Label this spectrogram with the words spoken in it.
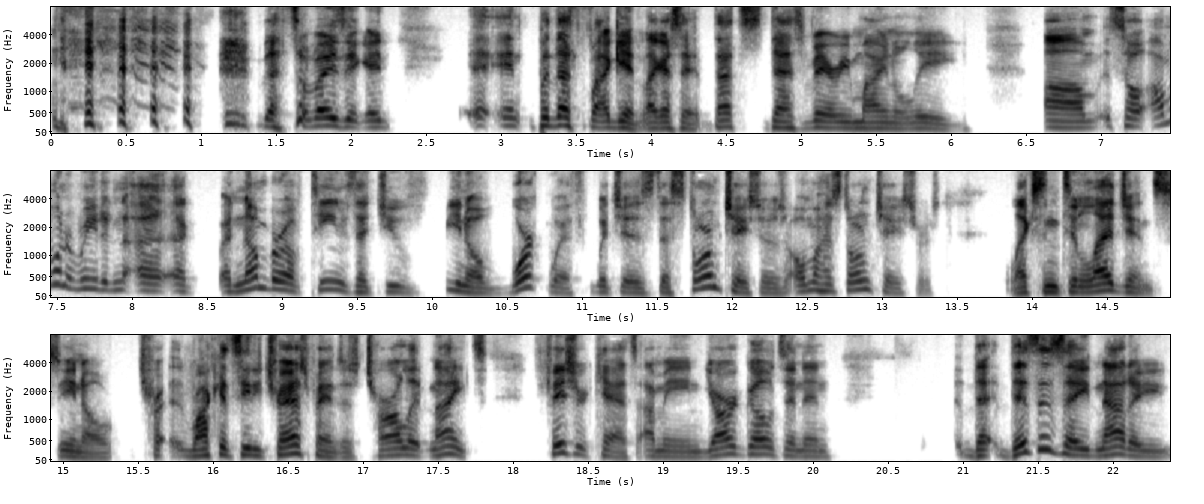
that's amazing and and but that's again like i said that's that's very minor league um so i want to read a, a, a number of teams that you've you know worked with which is the storm chasers omaha storm chasers lexington legends you know Tr- rocket city trash pandas charlotte knights fisher cats i mean yard goats and then that this is a not a,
